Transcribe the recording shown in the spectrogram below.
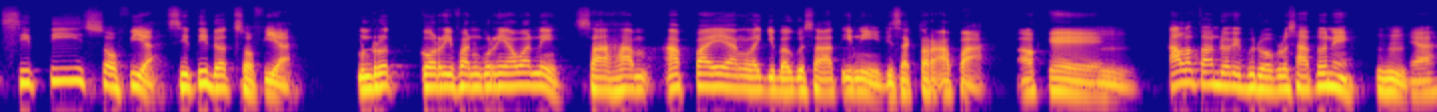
Siti Sofia, Siti.sofia. Menurut Korifan Kurniawan nih, saham apa yang lagi bagus saat ini di sektor apa? Oke. Hmm. Kalau tahun 2021 nih Hmm. ya,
